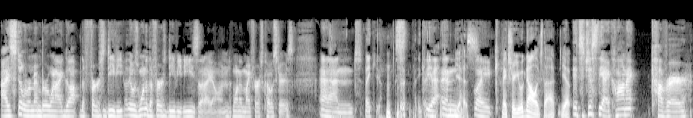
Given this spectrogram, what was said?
I still remember when I got the first DVD. It was one of the first DVDs that I owned, one of my first coasters. And Thank you. Thank you. Yeah, and Yes. like Make sure you acknowledge that. Yep. it's just the iconic cover.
